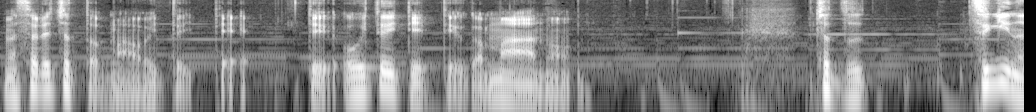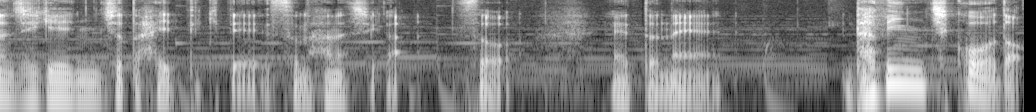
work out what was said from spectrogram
まあ、それちょっとまあ置いといて、で置いといてっていうか、まああの、ちょっと次の次元にちょっと入ってきて、その話が。そう。えっとね、ダヴィンチコード。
